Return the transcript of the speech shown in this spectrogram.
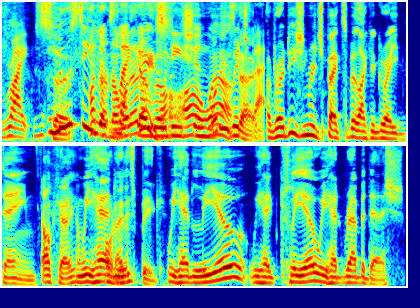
Right. So- Lucy I don't looks know like that a is. Rhodesian Oh, wow. What is Ridgeback. that? A Rhodesian Ridgeback's a bit like a Great Dane. Okay. And we had Oh, that is big. We had Leo, we had Cleo, we had Rabadesh,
